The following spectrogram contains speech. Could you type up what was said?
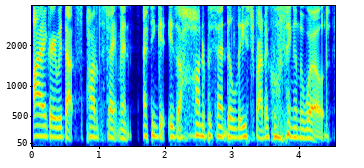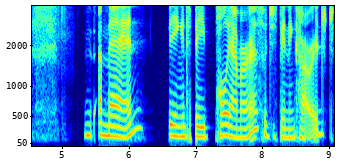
I agree with that part of the statement. I think it is 100% the least radical thing in the world. A man being into be polyamorous, which has been encouraged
